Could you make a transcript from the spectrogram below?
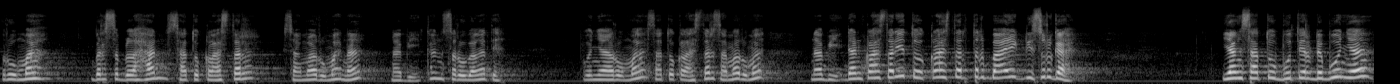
rumah bersebelahan satu klaster sama rumah nah, Nabi. Kan seru banget ya. Punya rumah satu klaster sama rumah Nabi. Dan klaster itu klaster terbaik di surga. Yang satu butir debunya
